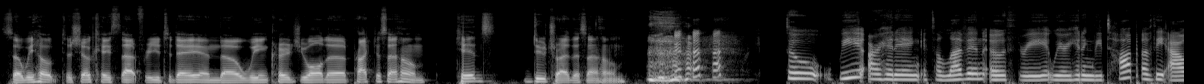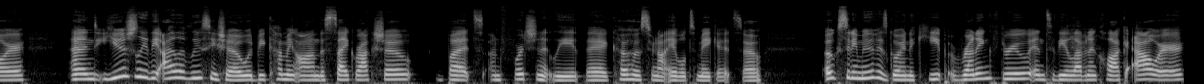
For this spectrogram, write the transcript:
So we hope to showcase that for you today, and uh, we encourage you all to practice at home. Kids, do try this at home. So we are hitting it's 11:03. We are hitting the top of the hour, and usually the I Love Lucy show would be coming on the Psych Rock show, but unfortunately the co-hosts are not able to make it. So Oak City Move is going to keep running through into the 11 o'clock hour.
